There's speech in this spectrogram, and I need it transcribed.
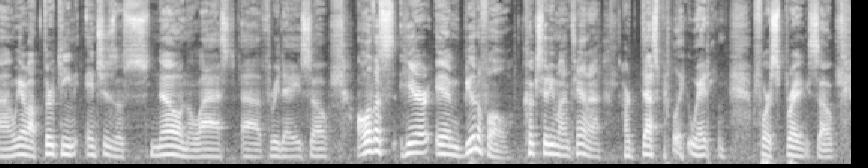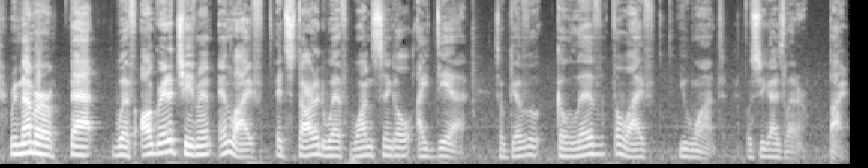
Uh, we got about 13 inches of snow in the last uh, three days. So, all of us here in beautiful Cooke City, Montana, are desperately waiting for spring. So, remember that with all great achievement in life, it started with one single idea. So, give, go live the life you want. We'll see you guys later. Bye.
